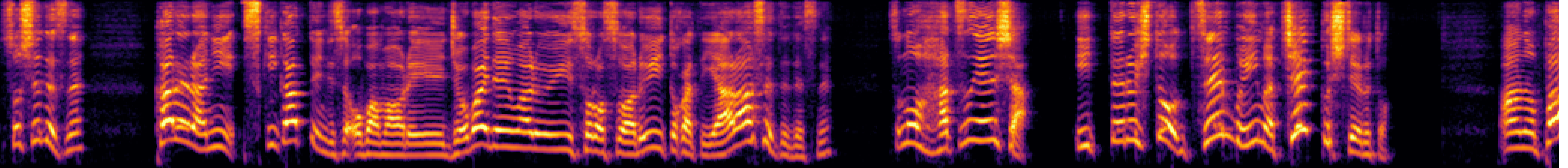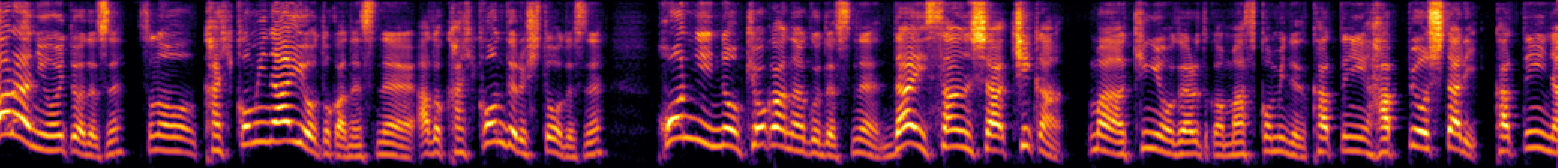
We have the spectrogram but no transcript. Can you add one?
そしてですね、彼らに好き勝手にですね、オバマ悪い、ジョバイデン悪い、ソロス悪いとかってやらせてですね、その発言者、言ってる人を全部今チェックしてると。あの、 Parler においてはですね、その書き込み内容とかですね、あと書き込んでる人をですね、本人の許可なくですね、第三者機関、まあ企業であるとかマスコミで勝手に発表したり、勝手に流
